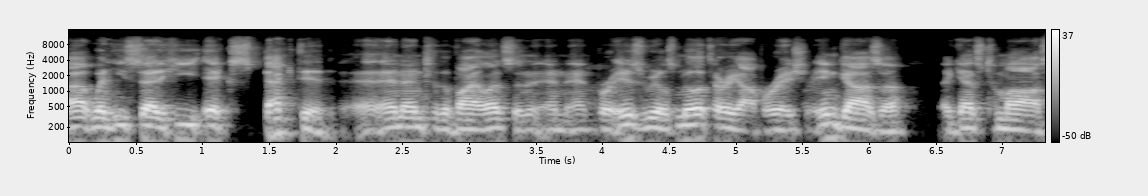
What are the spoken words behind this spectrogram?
uh, when he said he expected an end to the violence and, and, and for Israel's military operation in Gaza against Hamas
